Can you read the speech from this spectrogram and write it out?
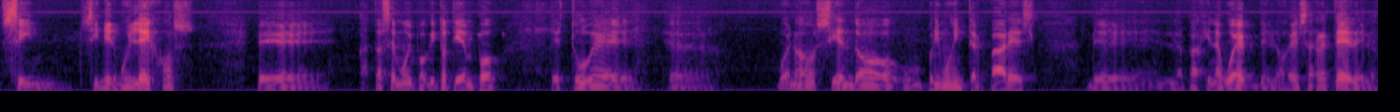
sin sin ir muy lejos, eh, hasta hace muy poquito tiempo, estuve, eh, bueno, siendo un primus inter pares de la página web de los SRT, de los,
